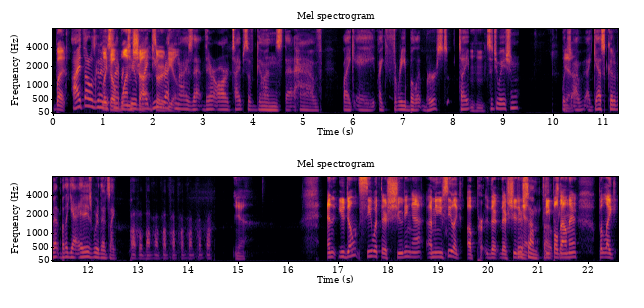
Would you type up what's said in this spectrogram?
but I thought it was going to Like be a a sniper too, but I do sort of deal. recognize that there are types of guns that have like a like three bullet burst type Mhm. situation, which Yeah. I, I guess could have been. But yeah, it is weird. That's like yeah. And you don't see what they're shooting at. I mean, you see like a per- they're, they're shooting There's at people folks, down yeah. there, but like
